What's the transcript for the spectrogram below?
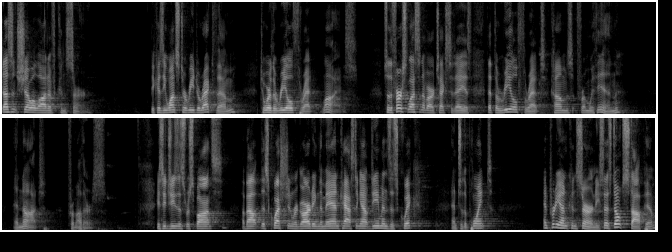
doesn't show a lot of concern because he wants to redirect them to where the real threat lies. So, the first lesson of our text today is that the real threat comes from within and not from others. You see, Jesus' response about this question regarding the man casting out demons is quick and to the point and pretty unconcerned. He says, Don't stop him.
